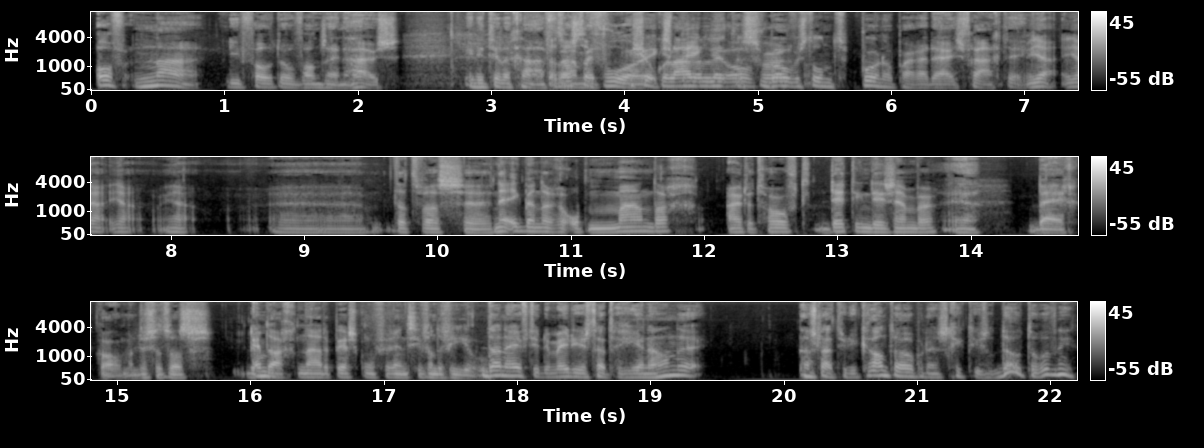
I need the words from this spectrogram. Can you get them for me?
of na die foto van zijn huis in de Telegraaf? Dat was ervoor. chocoladeletters over... boven stond pornoparadijs, vraagteken. Ja, ja, ja. ja. Uh, dat was... Uh, nee, ik ben er op maandag uit het hoofd, 13 december... Ja bijgekomen. Dus dat was de dag na de persconferentie van de VIO. Dan heeft u de mediastrategie in handen. Dan slaat u die krant open en schikt u zich dood, toch? Of niet?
